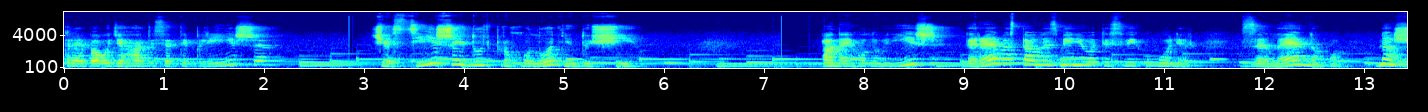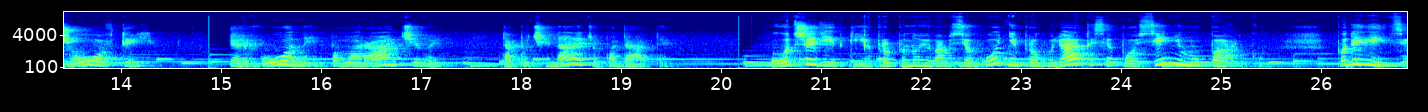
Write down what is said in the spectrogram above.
Треба одягатися тепліше. Частіше йдуть прохолодні дощі. А найголовніше, дерева стали змінювати свій колір зеленого на жовтий, червоний, помаранчевий та починають опадати. Отже, дітки, я пропоную вам сьогодні прогулятися по осінньому парку. Подивіться,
